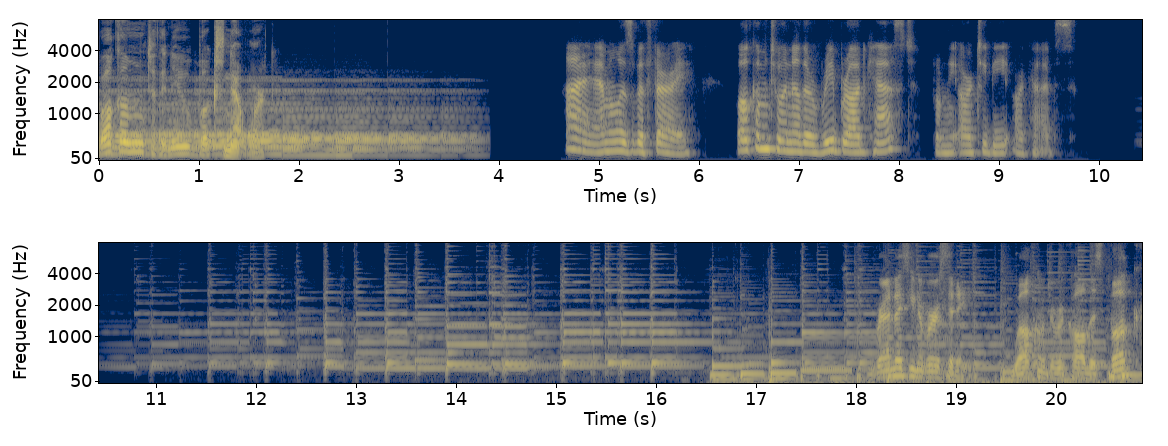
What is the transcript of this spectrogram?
Welcome to the New Books Network. Hi, I'm Elizabeth Ferry. Welcome to another rebroadcast from the RTB archives. Brandeis University. Welcome to Recall This Book,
